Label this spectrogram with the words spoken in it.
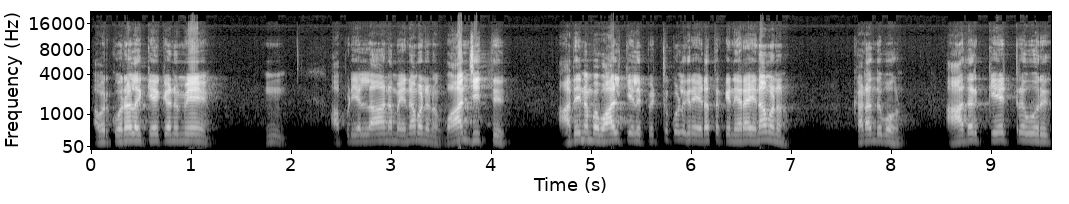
அவர் குரலை கேட்கணுமே. ம். அப்படியெல்லாம் நம்ம என்ன பண்ணணும்? வாஞ்சித்து அதை நம்ம வாழ்க்கையில பெற்றுக்கொள்கிற இடத்துக்கு நேராக என்ன பண்ணணும்? கடந்து போகணும். அதற்கேற்ற ஒரு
